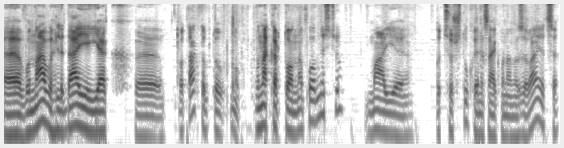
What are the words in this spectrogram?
Е, вона виглядає як. Е, отак, тобто, ну, вона картонна повністю. Має оцю штуку, я не знаю, як вона називається.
